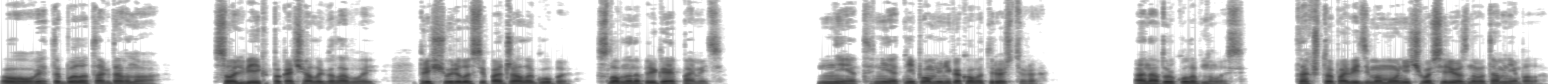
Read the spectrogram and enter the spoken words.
О, это было так давно. Сольвейк покачала головой, прищурилась и поджала губы, словно напрягая память. «Нет, нет, не помню никакого трёстера». Она вдруг улыбнулась. Так что, по-видимому, ничего серьезного там не было.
